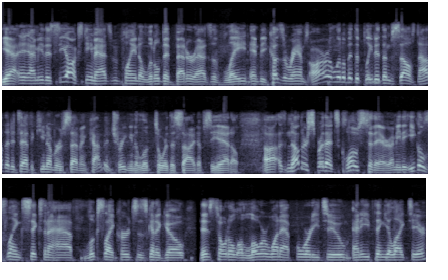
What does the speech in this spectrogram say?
Yeah, I mean, the Seahawks team has been playing a little bit better as of late, and because the Rams are a little bit depleted themselves, now that it's at the key number of seven, kind of intriguing to look toward the side of Seattle. Uh, another spread that's close to there. I mean, the Eagles length six and a half. Looks like Hurts is going to go. This total, a lower one at 42. Anything you liked here?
